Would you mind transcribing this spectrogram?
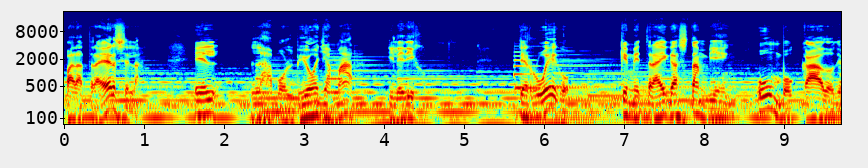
para traérsela, él la volvió a llamar y le dijo, te ruego que me traigas también un bocado de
